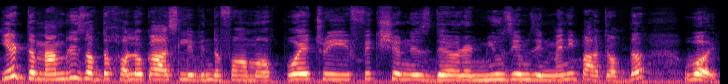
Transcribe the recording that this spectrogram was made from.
Yet the memories of the Holocaust live in the form of poetry, fiction is there and museums in many parts of the world.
